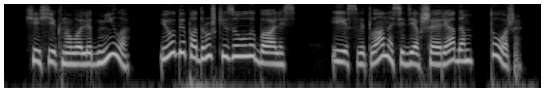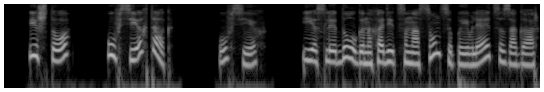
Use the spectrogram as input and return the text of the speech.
— хихикнула Людмила, и обе подружки заулыбались, и Светлана, сидевшая рядом, тоже. «И что? У всех так?» «У всех. Если долго находиться на солнце, появляется загар.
